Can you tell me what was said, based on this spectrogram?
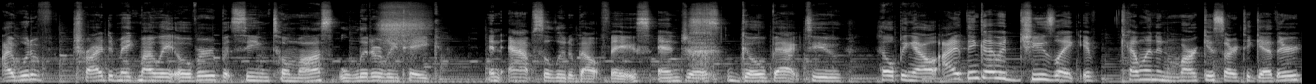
I would have tried to make my way over, but seeing Tomas literally take an absolute about face and just go back to helping out. I think I would choose like if Kellen and Marcus are together,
